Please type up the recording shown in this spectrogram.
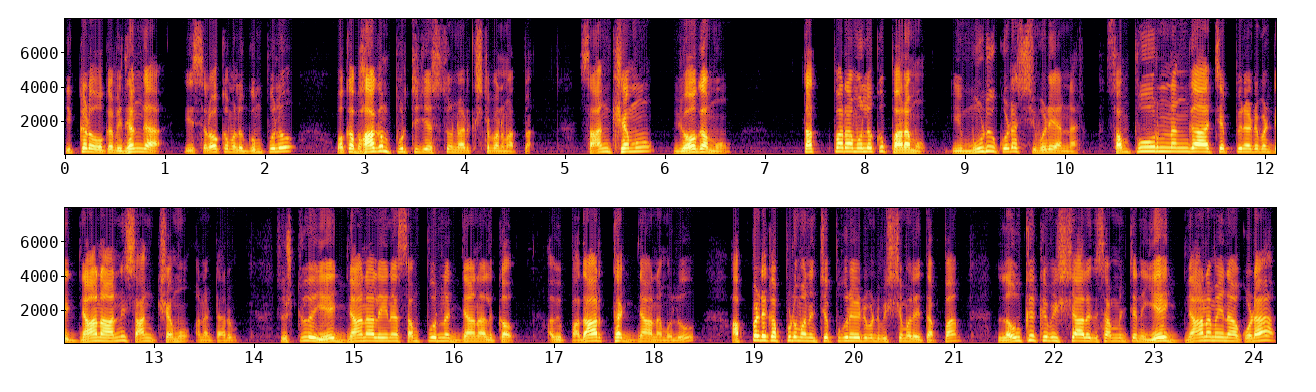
ఇక్కడ ఒక విధంగా ఈ శ్లోకముల గుంపులో ఒక భాగం పూర్తి చేస్తున్నాడు కృష్ణ పరమాత్మ. సాంఖ్యము యోగము తత్పరములకు పరము. ఈ మూడు కూడా శివుడే అన్నారు. సంపూర్ణంగా చెప్పినటువంటి జ్ఞానాన్ని సాంఖ్యము అని అంటారు. సృష్టిలో ఏ జ్ఞానాలైనా సంపూర్ణ జ్ఞానాలు కావు. అవి పదార్థ జ్ఞానములు. అప్పటికప్పుడు మనం చెప్పుకునేటువంటి విషయములే తప్ప లౌకిక విషయాలకు సంబంధించిన ఏ జ్ఞానమైనా కూడా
